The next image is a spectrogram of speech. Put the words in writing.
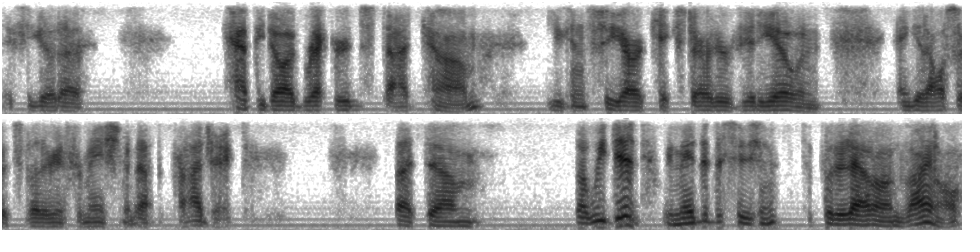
If you go to happydogrecords.com, you can see our Kickstarter video and, and get all sorts of other information about the project. But um, but we did. We made the decision to put it out on vinyl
